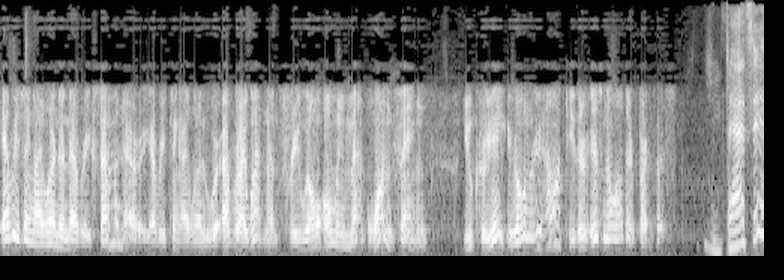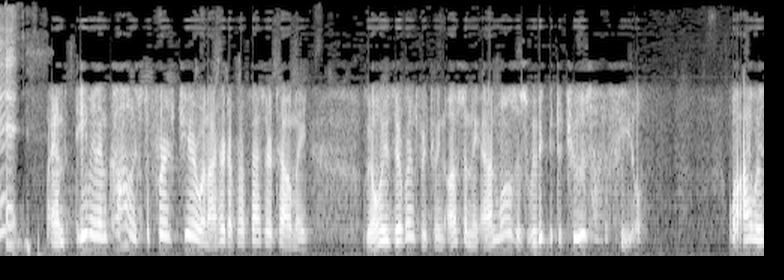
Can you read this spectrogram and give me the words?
Everything I learned in every seminary, everything I learned wherever I went meant free will only meant one thing. You create your own reality. There is no other purpose. That's it. And even in college, the first year when I heard a professor tell me, the only difference between us and the animals is we get to choose how to feel. Well, I was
